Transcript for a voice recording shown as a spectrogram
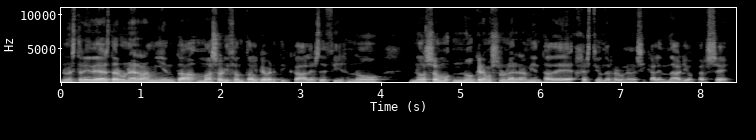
Nuestra idea es dar una herramienta más horizontal que vertical, es decir, no, no, somos, no queremos ser una herramienta de gestión de reuniones y calendario per se,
